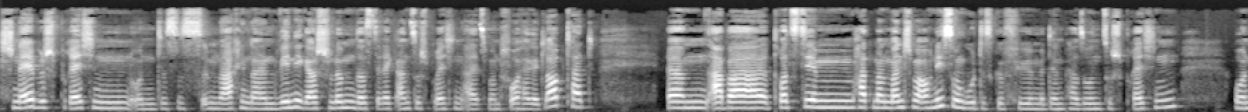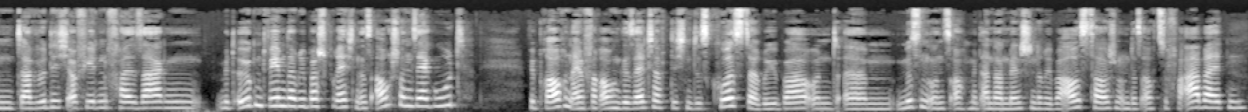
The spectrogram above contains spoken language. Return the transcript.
schnell besprechen und es ist im Nachhinein weniger schlimm, das direkt anzusprechen, als man vorher geglaubt hat. Ähm, aber trotzdem hat man manchmal auch nicht so ein gutes Gefühl, mit den Personen zu sprechen. Und da würde ich auf jeden Fall sagen, mit irgendwem darüber sprechen ist auch schon sehr gut. Wir brauchen einfach auch einen gesellschaftlichen Diskurs darüber und ähm, müssen uns auch mit anderen Menschen darüber austauschen, um das auch zu verarbeiten.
